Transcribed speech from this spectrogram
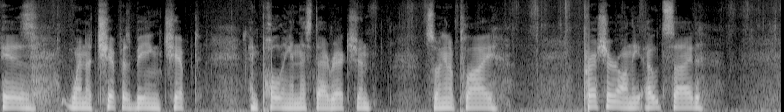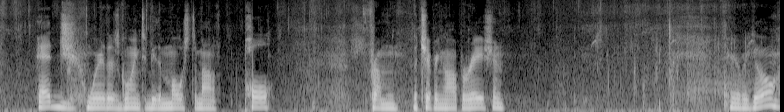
is when a chip is being chipped and pulling in this direction. So I'm going to apply pressure on the outside edge where there's going to be the most amount of pull from the chipping operation. Here we go.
